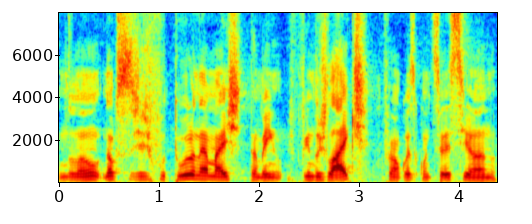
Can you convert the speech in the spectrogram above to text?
não, não que seja de futuro, né, mas também fim dos likes, foi uma coisa que aconteceu esse ano,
